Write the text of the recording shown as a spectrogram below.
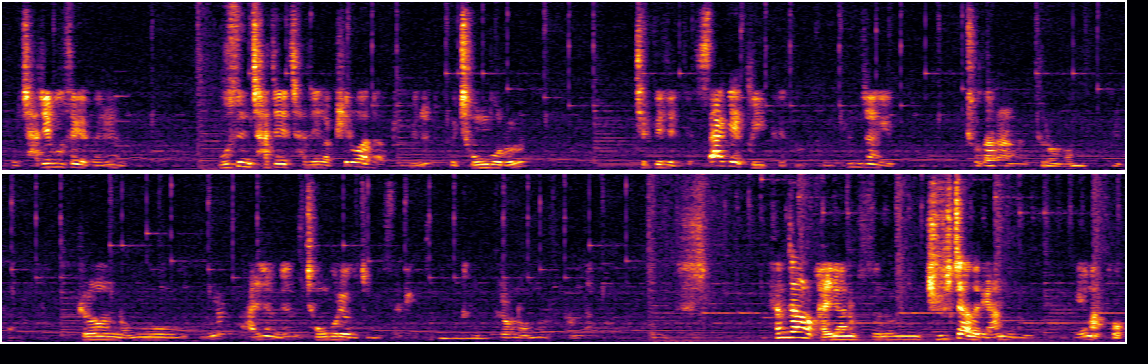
그리고 자재 부서에서는 무슨 자재 자재가 필요하다 그러면은 그 정보를 제때제때 싸게 구입해서 그 현장에 조달하는 그런 업무 그러니까 그런 업무를 하려면 정보력이 좀 있어야 되겠죠. 음. 그런 업무를 담당. 현장을 관리하는 부서는 기술자들이 하는 게 많고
